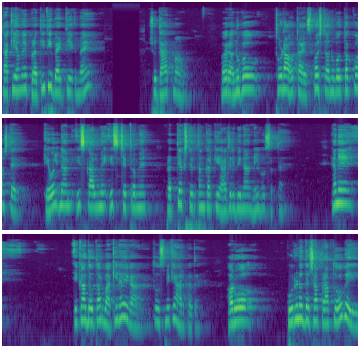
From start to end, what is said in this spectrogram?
ताकि हमें प्रतीति बैठती है कि मैं शुद्धात्मा हूँ। मगर अनुभव थोड़ा होता है, स्पष्ट अनुभव तक पहुँचते हैं। केवल ज्ञान इस काल में, इस क्षेत्र में प्रत्यक्ष तीर्थंकर की हाजिरी बिना नहीं हो सकता है। यानी एक आध अवतार बाकी रहेगा तो उसमें क्या हरकत है? और वो पूर्ण दशा प्राप्त हो गई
